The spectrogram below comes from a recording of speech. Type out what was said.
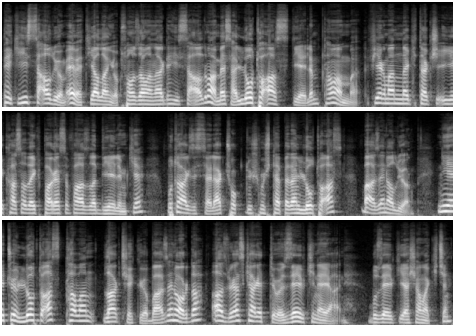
peki hisse alıyorum. Evet yalan yok. Son zamanlarda hisse aldım ama mesela loto az diyelim tamam mı? Firmanın nakit akışı iyi kasadaki parası fazla diyelim ki. Bu tarz hisseler çok düşmüş tepeden loto az bazen alıyorum. Niye? Çünkü loto az tavanlar çekiyor bazen orada az biraz kar ettiriyor zevkine yani. Bu zevki yaşamak için.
